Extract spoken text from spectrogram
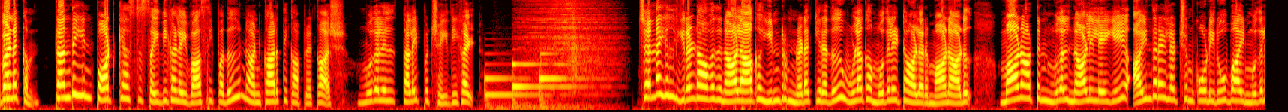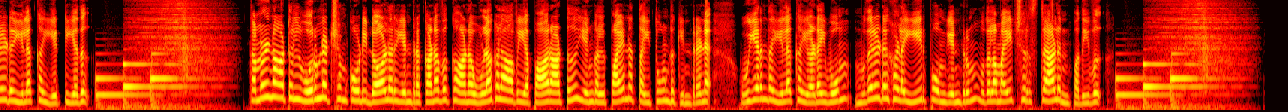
வணக்கம். தந்தையின் பாட்காஸ்ட் செய்திகளை வாசிப்பது நான் கார்த்திகா பிரகாஷ். முதலில் தலைப்புச் செய்திகள். சென்னையில் இரண்டாவது நாளாக இன்றும் நடக்கிறது உலக முதலீட்டாளர் மாநாடு. மாநாட்டின் முதல் நாளிலேயே ஐந்தரை லட்சம் கோடி ரூபாய் முதலீடு இலக்கை எட்டியது. தமிழ்நாட்டில் ஒரு லட்சம் கோடி டாலர் என்ற கனவுக்கான உலகளாவிய பாராட்டு எங்கள் பயணத்தை தூண்டுகின்றன. உயர்ந்த இலக்கை அடைவோம் முதலீடுகளை ஈர்ப்போம் என்றும் முதலமைச்சர் ஸ்டாலின் பதிவு.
